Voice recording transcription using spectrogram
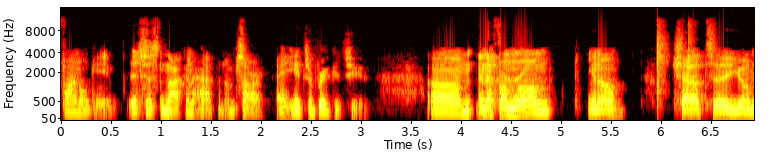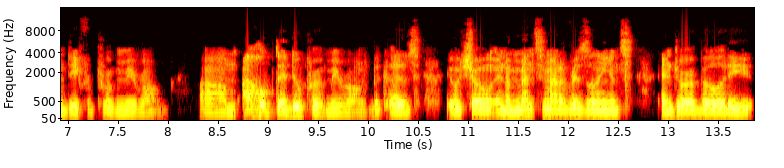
final game. It's just not going to happen. I'm sorry. I hate to break it to you. Um, and if I'm wrong, you know, shout out to UMD for proving me wrong. Um, I hope they do prove me wrong because it would show an immense amount of resilience and durability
